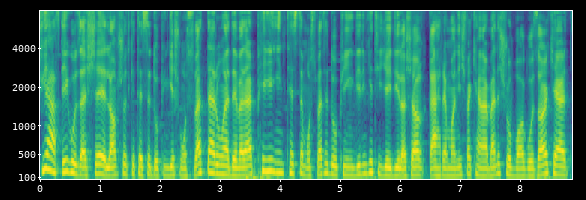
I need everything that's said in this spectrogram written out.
توی هفته گذشته اعلام شد که تست دوپینگش مثبت در اومده و در پی این تست مثبت دوپینگ دیدیم که تی جی دیلاشاو قهرمانیش و کمربندش رو واگذار کرد.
